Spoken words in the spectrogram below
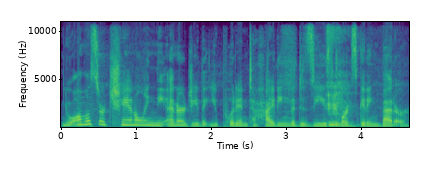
you almost are channeling the energy that you put into hiding the disease towards getting better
